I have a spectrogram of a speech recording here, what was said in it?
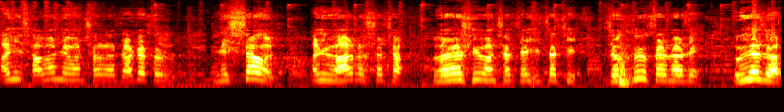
आणि सामान्य माणसाला जागा करून निष्ठावन आणि महाराष्ट्राच्या मराठी माणसाच्या हिताची जपून करणारे उमेदवार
